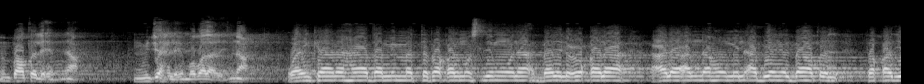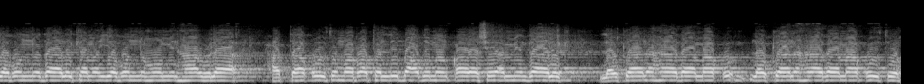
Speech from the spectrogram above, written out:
من باطلهم نعم. من جهلهم وضلالهم نعم. وإن كان هذا مما اتفق المسلمون بل العقلاء على أنه من أبين الباطل فقد يظن ذلك من يظنه من هؤلاء. حتى قلت مرة لبعض من قال شيئا من ذلك لو كان هذا ما لو كان هذا ما قلته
